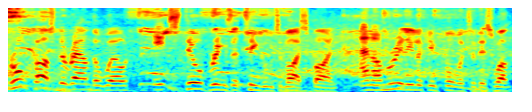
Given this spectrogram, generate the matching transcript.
broadcast around the world, it still brings a tingle to my spine. And I'm really looking forward to this one.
